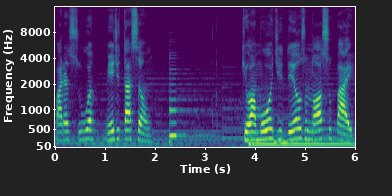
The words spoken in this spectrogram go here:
para a sua meditação. Que o amor de Deus, o nosso Pai,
